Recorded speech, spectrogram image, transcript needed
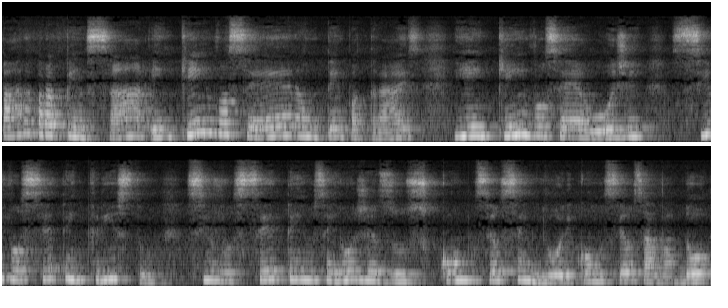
para para pensar em quem você era um tempo atrás e em quem você é hoje. Se você tem Cristo, se você tem o Senhor Jesus como seu Senhor e como seu Salvador,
